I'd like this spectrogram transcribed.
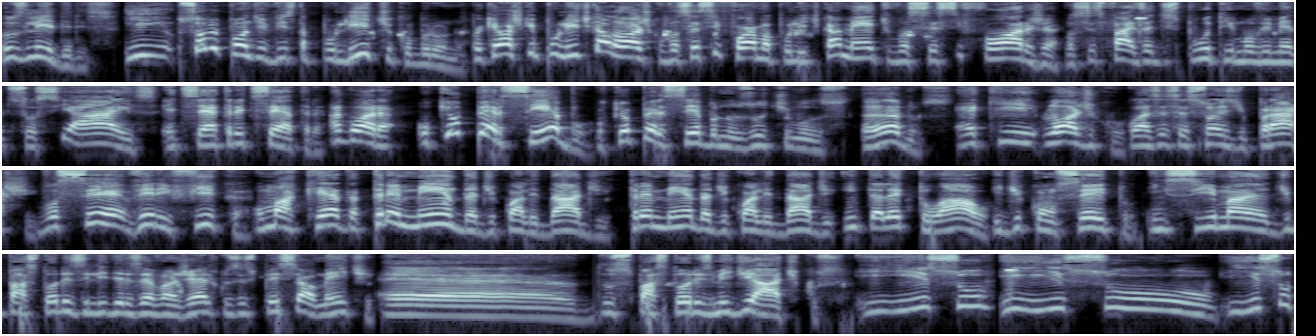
os líderes. E sob o ponto de vista político, Bruno, porque eu acho que política, lógico, você se forma politicamente, você se forja, você faz a disputa em movimentos sociais, etc, etc. Agora, o que eu percebo percebo, o que eu percebo nos últimos anos é que, lógico, com as exceções de praxe, você verifica uma queda tremenda de qualidade, tremenda de qualidade intelectual e de conceito em cima de pastores e líderes evangélicos, especialmente é, dos pastores midiáticos. E isso, e isso, e isso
